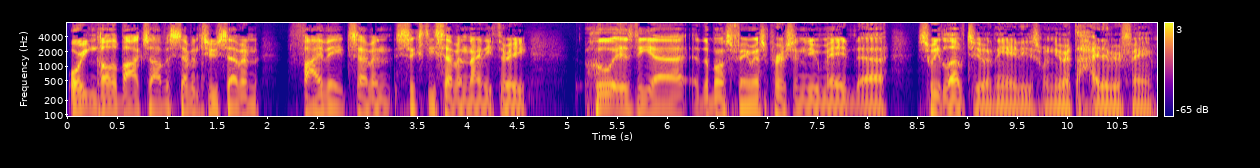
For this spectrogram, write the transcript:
or you can call the box office 727 587 6793. Who is the uh, the most famous person you made uh, sweet love to in the 80s when you were at the height of your fame?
